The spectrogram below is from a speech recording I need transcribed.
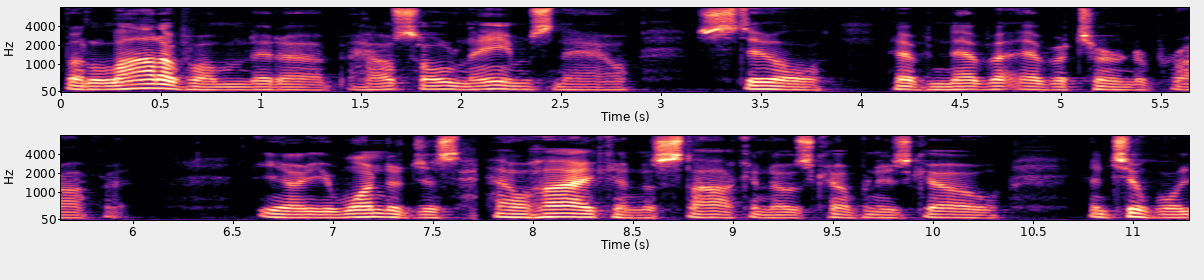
But a lot of them that are household names now still have never ever turned a profit. You know, you wonder just how high can the stock in those companies go until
